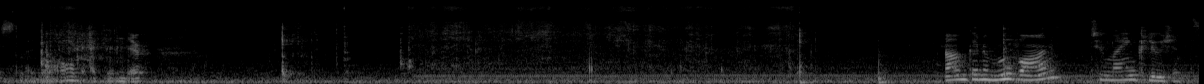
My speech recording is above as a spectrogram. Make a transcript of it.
slide it all back in there. I'm gonna move on to my inclusions.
